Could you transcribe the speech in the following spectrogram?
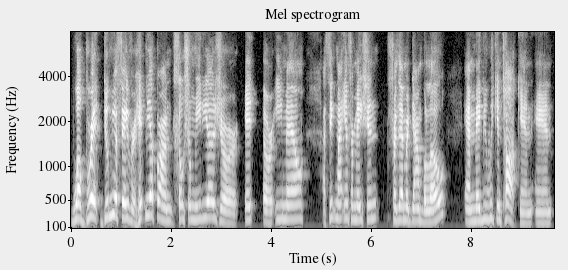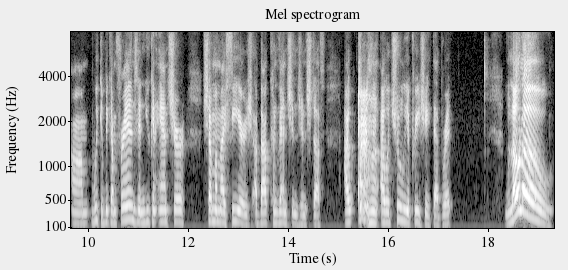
Well, Britt, do me a favor. Hit me up on social medias or it or email. I think my information for them are down below, and maybe we can talk and and um, we could become friends, and you can answer some of my fears about conventions and stuff. I I would truly appreciate that, Britt. Lolo.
